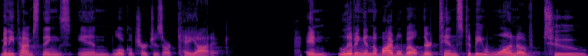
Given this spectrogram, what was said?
Many times things in local churches are chaotic. And living in the Bible Belt, there tends to be one of two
